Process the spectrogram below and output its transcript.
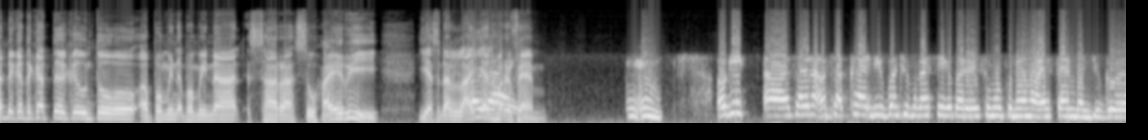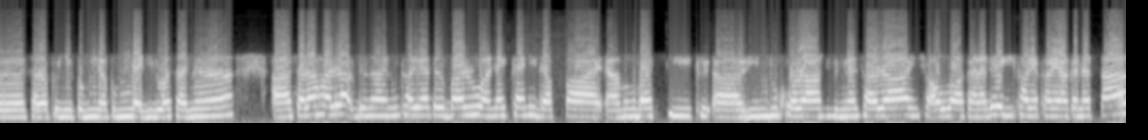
Ada kata-kata ke Untuk uh, peminat-peminat Sarah Suhairi Yang sedang layan Hot. FM Mm-mm. Okey, uh, saya nak ucapkan ribuan terima kasih kepada semua pendengar Hot FM dan juga Sarah punya peminat-peminat di luar sana. Uh, Sarah harap dengan karya terbaru Andaikan ni dapat uh, mengobati uh, rindu korang dengan Sarah. InsyaAllah akan ada lagi karya-karya akan datang.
